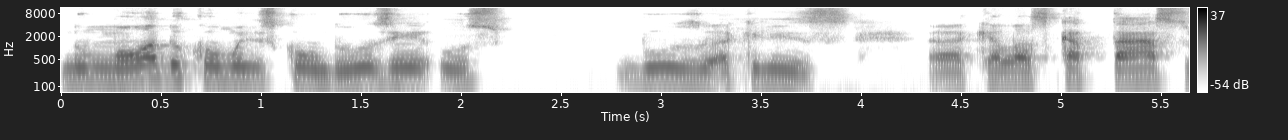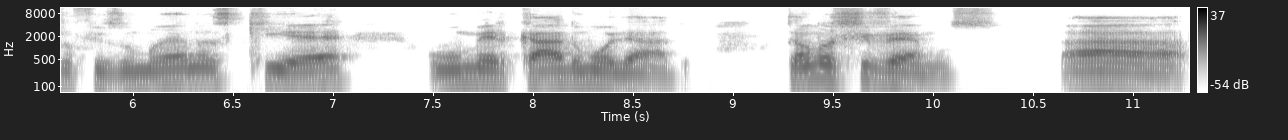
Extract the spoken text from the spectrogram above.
no modo como eles conduzem os, os aqueles aquelas catástrofes humanas que é o mercado molhado. Então, nós tivemos a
